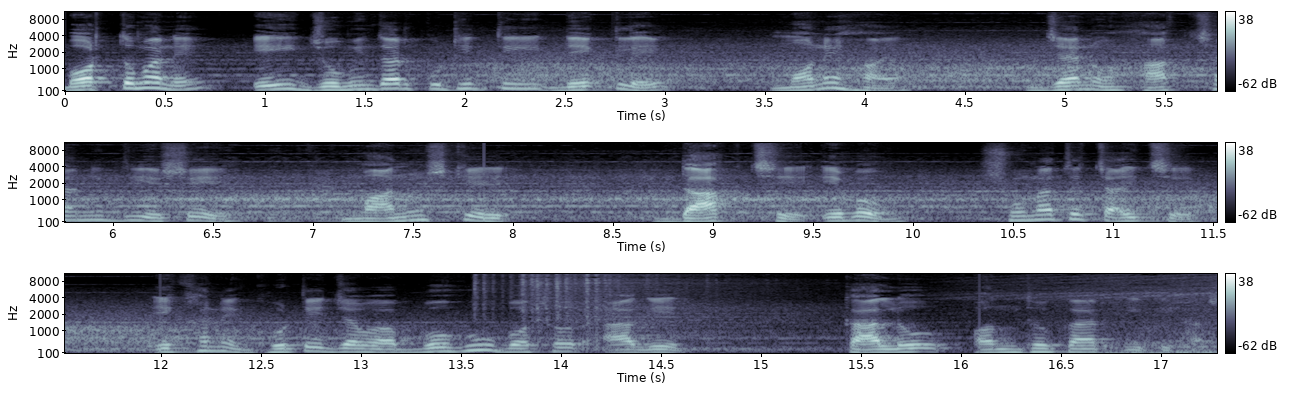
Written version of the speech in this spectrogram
বর্তমানে এই জমিদার কুঠিটি দেখলে মনে হয় যেন হাতছানি দিয়ে সে মানুষকে ডাকছে এবং শোনাতে চাইছে এখানে ঘটে যাওয়া বহু বছর আগের কালো অন্ধকার ইতিহাস।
